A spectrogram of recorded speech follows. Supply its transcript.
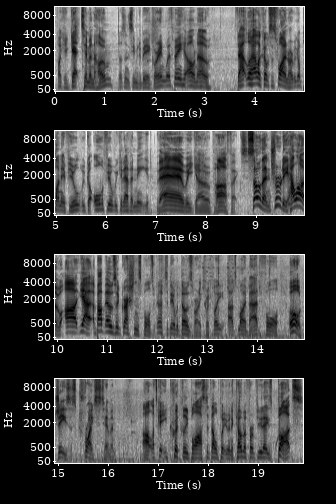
if I could get Timon home. Doesn't seem to be agreeing with me. Oh, no. The helicopter's fine, right? We've got plenty of fuel. We've got all the fuel we could ever need. There we go. Perfect. So then, Trudy, hello. Uh, yeah, about those aggression spores. We're going to have to deal with those very quickly. That's my bad for... Oh, Jesus Christ, Timon. Uh, let's get you quickly blasted. That'll put you in a coma for a few days, but...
